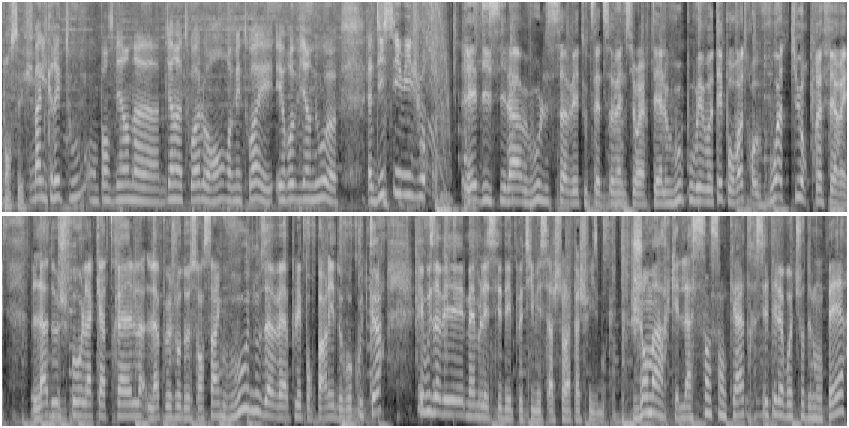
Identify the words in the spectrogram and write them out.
pensée. Malgré tout, on pense bien à, bien à toi, Laurent. Remets-toi et, et reviens-nous euh, d'ici huit jours. Et d'ici là, vous le savez, toute cette semaine sur RTL, vous pouvez voter pour votre voiture préférée. La 2 chevaux, la 4L, la Peugeot 205. Vous nous avez appelé pour parler de vos coups de cœur et vous avez même laissé des petits messages sur la page Facebook. Jean-Marc, la 504, c'était la voiture de mon père.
